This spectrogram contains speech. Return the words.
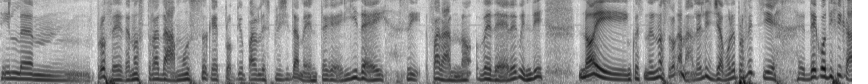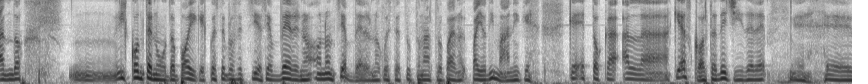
il um, profeta Nostradamus che proprio parla esplicitamente che gli dei si faranno vedere. Quindi noi questo, nel nostro canale leggiamo le profezie decodificando Mm, il contenuto, poi che queste profezie si avverino o non si avverino, questo è tutto un altro paio, paio di maniche che tocca alla, a chi ascolta decidere eh, eh,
